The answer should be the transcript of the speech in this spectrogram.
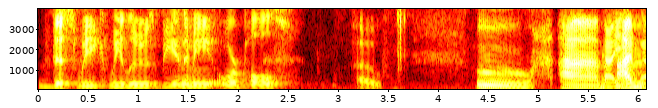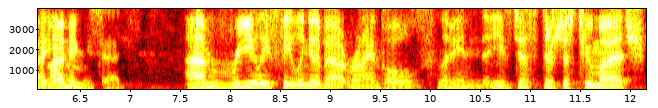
this week we lose Bieniemy or Poles? Oh, ooh. Um, now you, I'm, now you gotta I'm, make me sad. I'm really feeling it about Ryan Poles. I mean, he's just there's just too much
